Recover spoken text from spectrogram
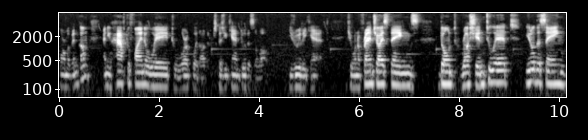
form of income and you have to find a way to work with others because you can't do this alone you really can't If you want to franchise things, don't rush into it. You know the saying,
